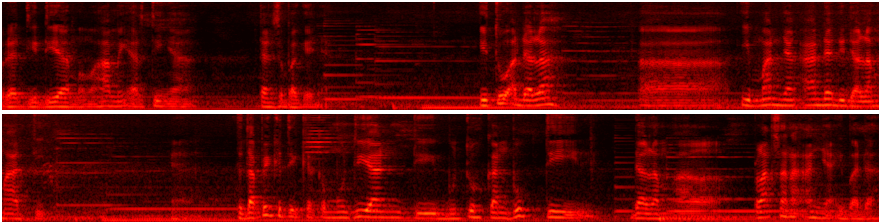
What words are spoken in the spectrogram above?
berarti dia memahami artinya dan sebagainya. Itu adalah uh, iman yang ada di dalam hati. Ya. Tetapi ketika kemudian dibutuhkan bukti dalam hal pelaksanaannya ibadah,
